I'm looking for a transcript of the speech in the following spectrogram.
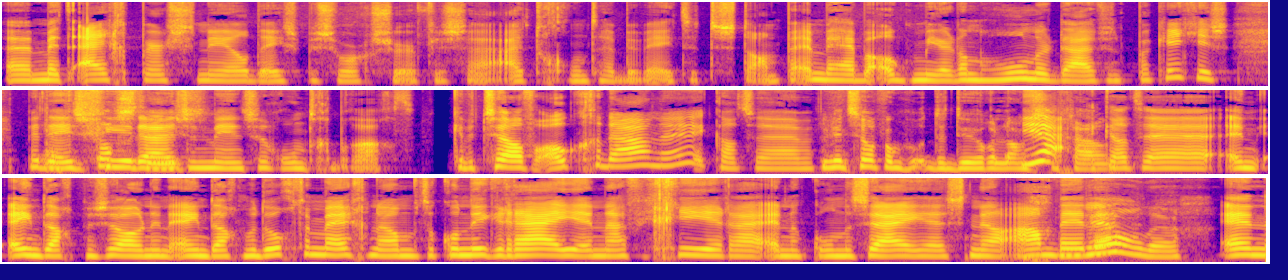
uh, met eigen personeel deze bezorgservice uh, uit de grond hebben weten te stampen. En we hebben ook meer dan 100.000 pakketjes bij deze 4000 mensen rondgebracht. Ik heb het zelf ook gedaan. Hè. Ik had, uh, je bent zelf ook de deuren langs ja, gegaan. ik had een, één dag mijn zoon en één dag mijn dochter meegenomen. Toen kon ik rijden en navigeren en dan konden zij uh, snel aanbellen. Geweldig. En,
